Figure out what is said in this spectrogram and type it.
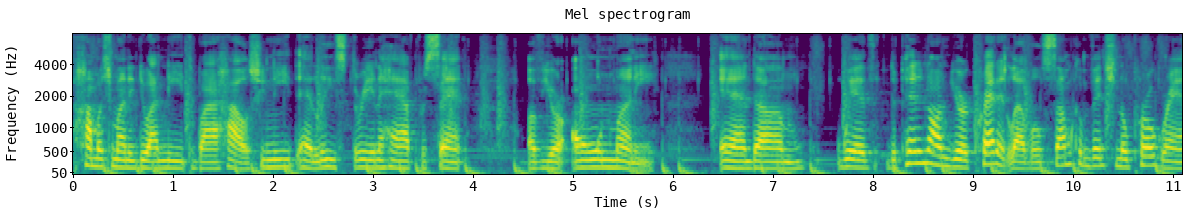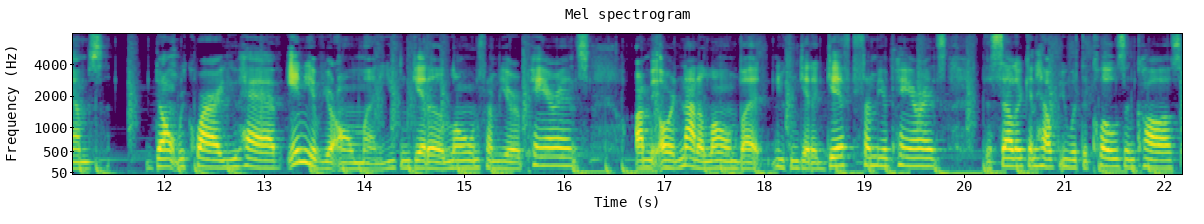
how much money do I need to buy a house? You need at least three and a half percent of your own money. And um, with depending on your credit level, some conventional programs don't require you have any of your own money. You can get a loan from your parents I mean, or not a loan, but you can get a gift from your parents. The seller can help you with the closing costs,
